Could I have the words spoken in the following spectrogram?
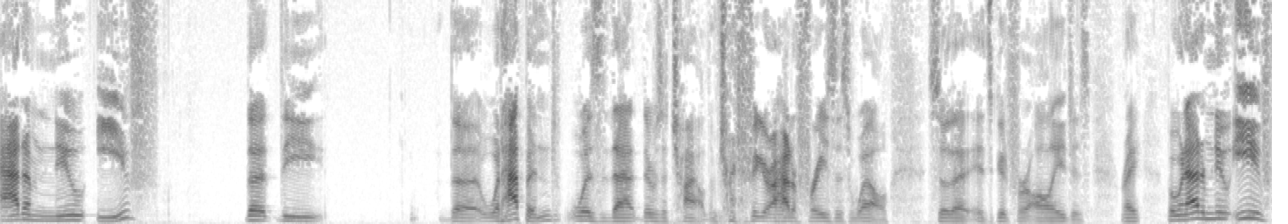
Adam knew Eve, the, the, the, what happened was that there was a child. I'm trying to figure out how to phrase this well so that it's good for all ages, right? But when Adam knew Eve,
